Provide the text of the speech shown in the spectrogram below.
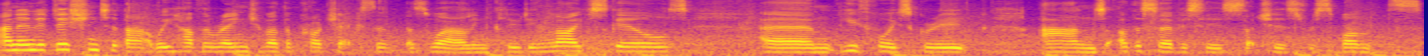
And in addition to that, we have a range of other projects as well, including life skills, um, youth voice group, and other services such as response,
